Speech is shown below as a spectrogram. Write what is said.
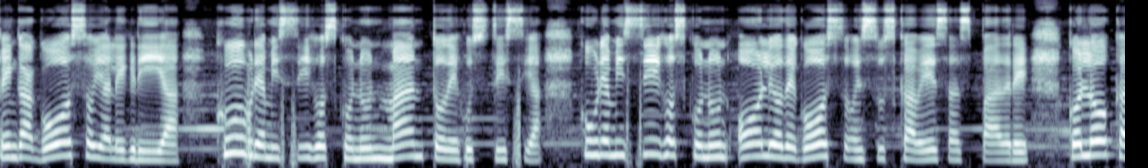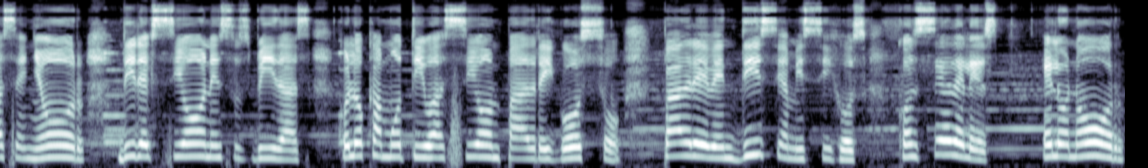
venga gozo y alegría. Cubre a mis hijos con un manto de justicia. Cubre a mis hijos con un óleo de gozo en sus cabezas, Padre. Coloca, Señor, dirección en sus vidas. Coloca motivación, Padre, y gozo. Padre, bendice a mis hijos. Concédeles el honor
